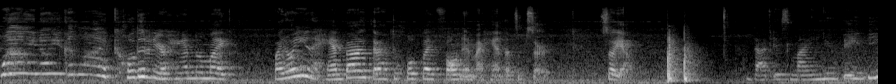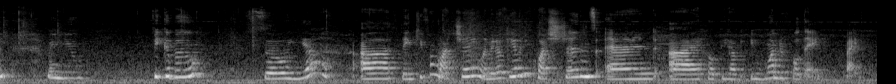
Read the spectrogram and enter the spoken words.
well you know you could like hold it in your hand and I'm like why do I need a handbag that I have to hold my phone in my hand that's absurd so yeah that is my new baby my new peekaboo so yeah uh, thank you for watching. Let me know if you have any questions and i hope you have a wonderful day. Bye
